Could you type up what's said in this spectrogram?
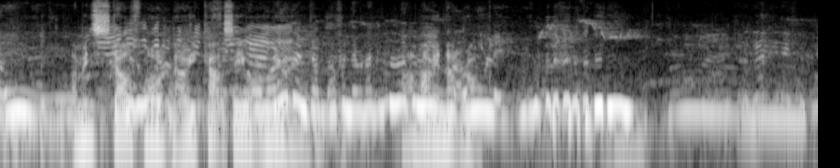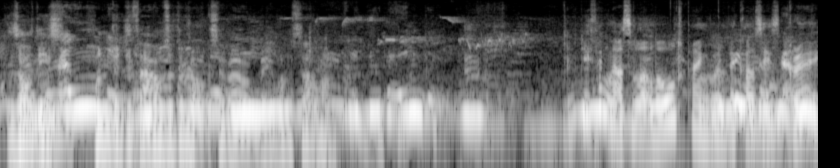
roll. I'm in stealth mode now. You can't see what I'm One of them doing. jumped off and they were like, look I'm at having that rock. There's all these hundreds of thousands of rocks about, but what's that one. Do you think that's a little old penguin because he's grey?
